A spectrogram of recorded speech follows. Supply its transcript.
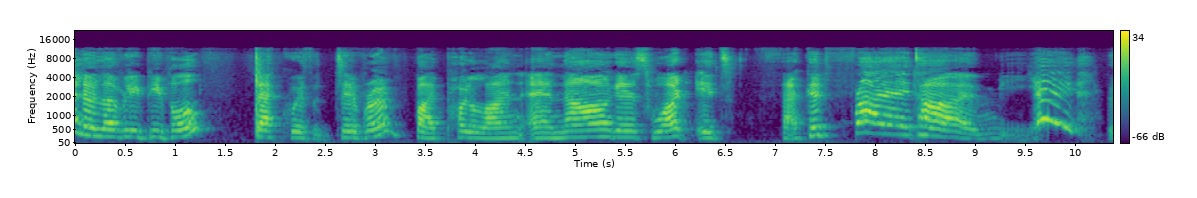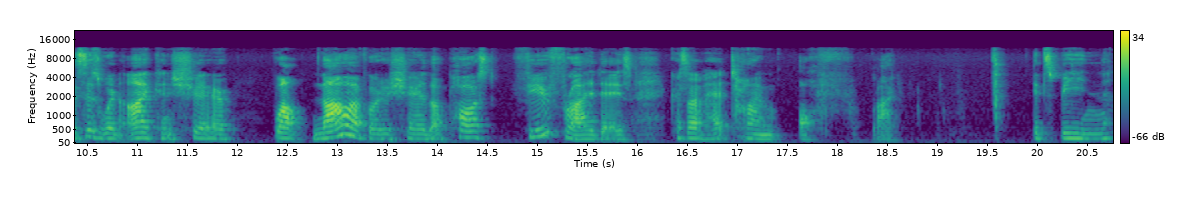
Hello, lovely people. Back with Deborah, Bipolar Line, and now guess what? It's Facket Friday time. Yay! This is when I can share. Well, now I've got to share the past few Fridays because I've had time off. Right? It's been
